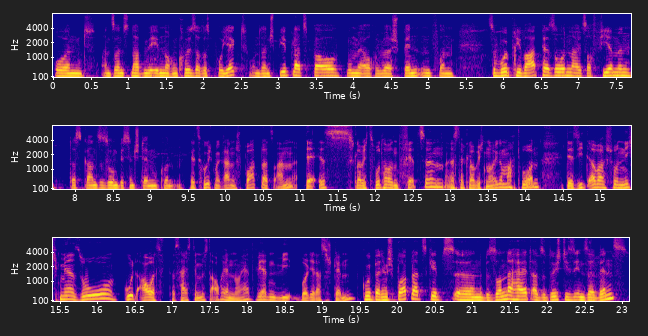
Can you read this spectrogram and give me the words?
Und ansonsten hatten wir eben noch ein größeres Projekt, unseren Spielplatzbau, wo wir auch über Spenden von sowohl Privatpersonen als auch Firmen das Ganze so ein bisschen stemmen konnten. Jetzt gucke ich mir gerade einen Sportplatz an. Der ist, glaube ich, 2014 ist der, glaube ich, neu gemacht worden. Der sieht aber schon nicht mehr so gut aus. Das heißt, der müsste auch erneuert werden. Wie wollt ihr das stemmen? Gut, bei dem Sportplatz gibt's äh, eine Besonderheit. Also durch diese Insolvenz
